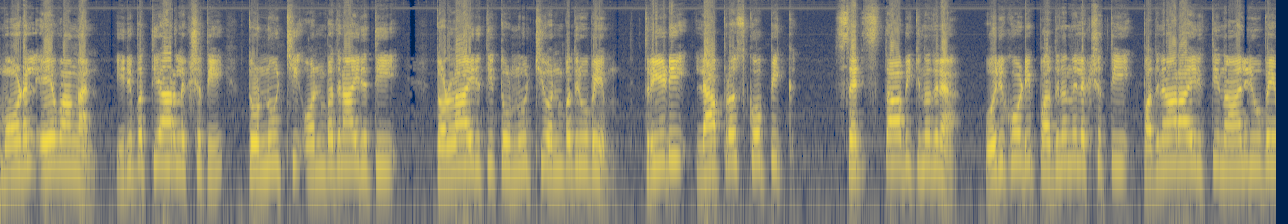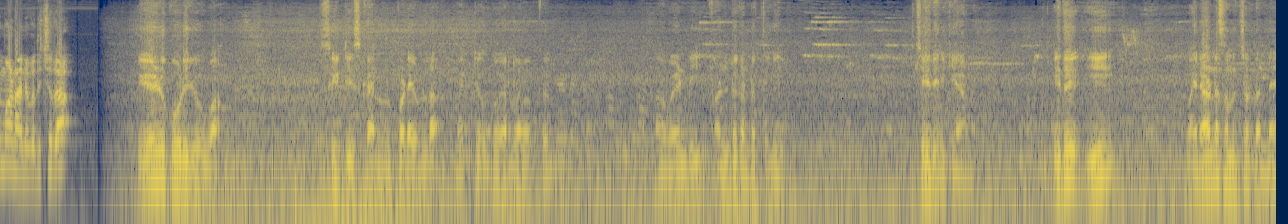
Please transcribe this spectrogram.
model A വാങ്ങാൻ ഇരുപത്തിയാറ് ലക്ഷത്തി തൊണ്ണൂറ്റി ഒൻപതിനായിരത്തി തൊള്ളായിരത്തി തൊണ്ണൂറ്റി ഒൻപത് രൂപയും ത്രീ ഡി ലാപ്രോസ്കോപ്പിക് സെറ്റ് സ്ഥാപിക്കുന്നതിന് ഒരു കോടി പതിനൊന്ന് ലക്ഷത്തി പതിനാറായിരത്തി നാല് രൂപയുമാണ് അനുവദിച്ചത്. ഏഴ് കോടി രൂപ സി ടി സ്കാൻ ഉൾപ്പെടെയുള്ള മറ്റ് ഉപകരണങ്ങൾക്ക് വേണ്ടി ഫണ്ട് കണ്ടെത്തുകയും ചെയ്തിരിക്കുകയാണ്. ഇത് ഈ വയനാടിനെ സംബന്ധിച്ചിടത്തോളം തന്നെ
